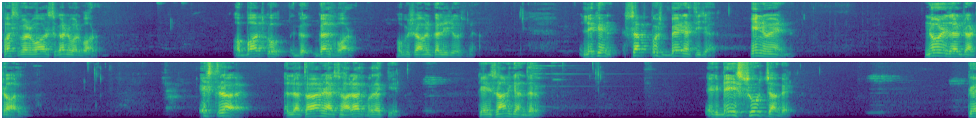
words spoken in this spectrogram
first world war second world war اور بعد کو گلف وار وہ بھی شامل کر لیجیے اس میں لیکن سب کچھ بے نتیجہ ان وین نو ریزلٹ آل اس طرح اللہ تعالیٰ نے ایسے حالات پیدا کیے کہ انسان کے اندر ایک نئی سوچ جا گئے کہ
